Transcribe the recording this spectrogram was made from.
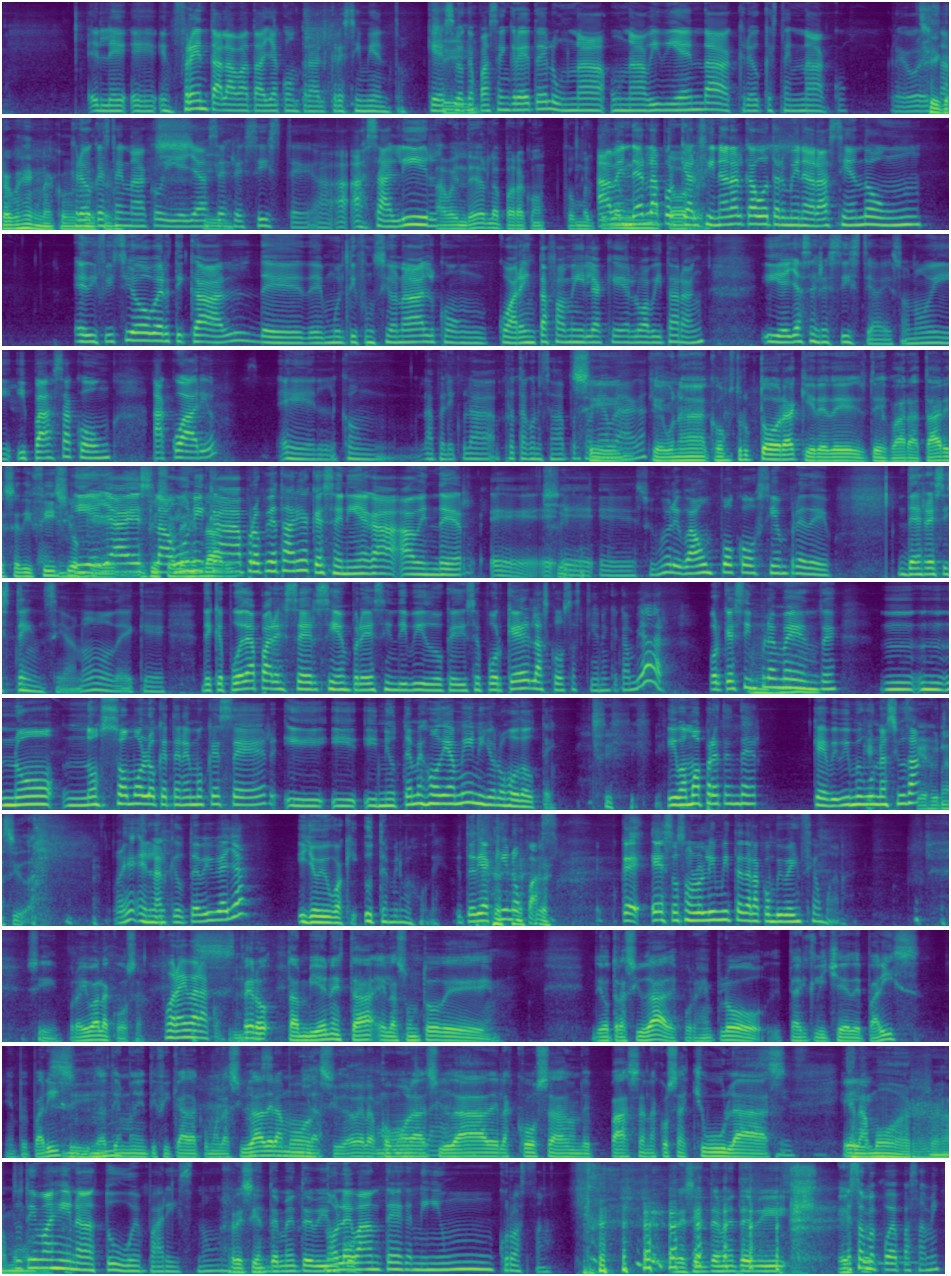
le eh, enfrenta la batalla contra el crecimiento, que es lo que pasa en Gretel, una, una vivienda, creo que está en Naco. Creo, Sí, esa- creo que es en Naco. Creo que está en Naco y ella Sí. se resiste a, a- a salir, A venderla para con- convertirla a en venderla una porque al final al cabo terminará siendo un edificio vertical de, de multifuncional con 40 familias que lo habitarán y ella se resiste a eso, ¿no? Y, y pasa con Acuario, el- con la película protagonizada por Sí, Sonia Braga. que una constructora quiere de- desbaratar ese edificio. Y que- ella es la única legendario. propietaria que se niega a vender eh, Sí. eh, eh, su inmueble. Y va un poco siempre de, de resistencia, ¿no? De que, de que puede aparecer siempre ese individuo que dice, ¿por qué las cosas tienen que cambiar? Porque simplemente no, no somos lo que tenemos que ser y, y- y ni usted me jode a mí ni yo lo jodo a usted. Sí. Y vamos a pretender que vivimos en una ciudad Que es una ciudad. ¿eh? en la que usted vive allá y yo vivo aquí. Usted a mí no me jode. Usted de aquí no pasa. Porque esos son los límites de la convivencia humana. Sí, por ahí va la cosa. Por ahí va la cosa. Pero también está el asunto de, de otras ciudades. Por ejemplo, está el cliché de París. Siempre París la tenemos identificada como la ciudad del amor. La ciudad del amor. Como la ciudad de las cosas donde pasan las cosas chulas. Sí, El Eh, amor, el amor. Tú te imaginas tú en París, ¿no? Recientemente vi. No levantes ni un croissant. Recientemente vi. Eso me puede pasar a mí.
